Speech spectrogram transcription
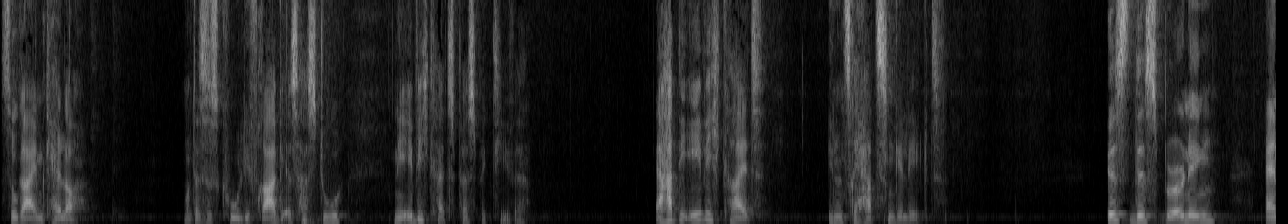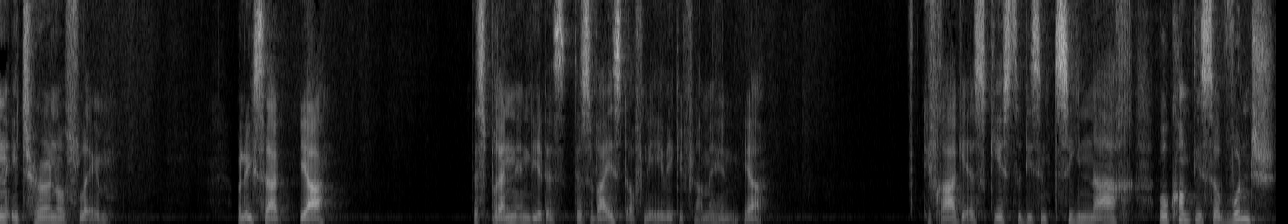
sogar im Keller. Und das ist cool. Die Frage ist, hast du eine Ewigkeitsperspektive? Er hat die Ewigkeit in unsere Herzen gelegt. Is this burning an eternal flame? Und ich sage, ja, das Brennen in dir, das, das weist auf eine ewige Flamme hin, ja. Die Frage ist, gehst du diesem Ziehen nach? Wo kommt dieser Wunsch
